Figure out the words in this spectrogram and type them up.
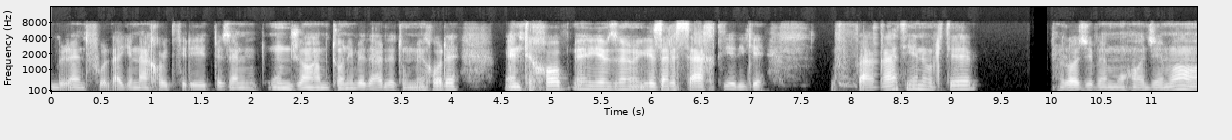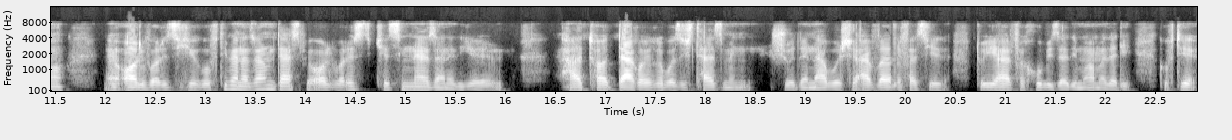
برندفورد اگه نخواهید فرید بزنید اونجا هم تونی به دردتون می‌خوره. انتخاب یه ذره سختیه دیگه. فقط یه نکته راجع به مهاجما آلوارزی که گفتی به نظرم دست به آلوارز کسی نزنه دیگه. حتی دقایق بازیش تضمین شده نباشه اول فصل تو یه حرف خوبی زدی محمد علی. گفتی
